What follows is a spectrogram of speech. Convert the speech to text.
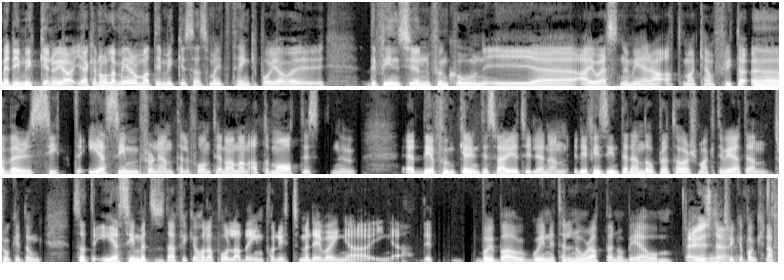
Men det är mycket nu. Jag, jag, kan hålla med om att det är mycket så som man inte tänker på. Jag, det finns ju en funktion i uh, iOS numera att man kan flytta över sitt e-sim från en telefon till en annan automatiskt nu. Uh, det funkar inte i Sverige tydligen än. Det finns inte en enda operatör som aktiverat den, tråkigt nog. Så att e-simmet och så där fick jag hålla på och ladda in på nytt, men det var inga, inga det var ju bara att gå in i Telenor-appen och be om ja, just det. och trycka på en knapp.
